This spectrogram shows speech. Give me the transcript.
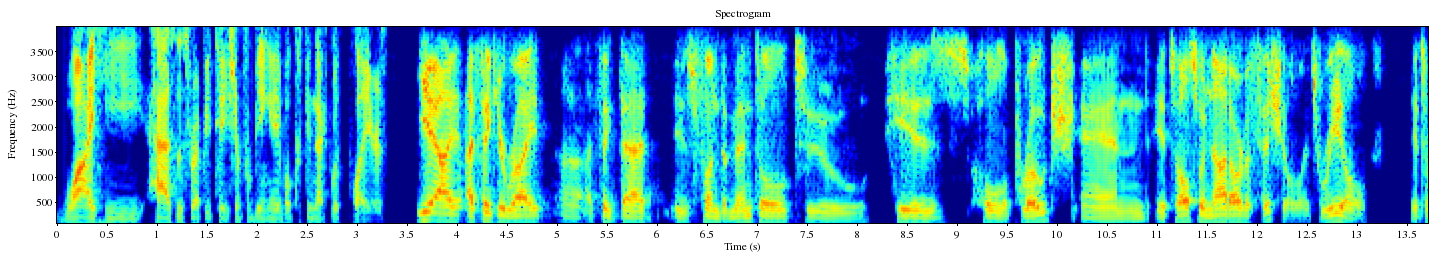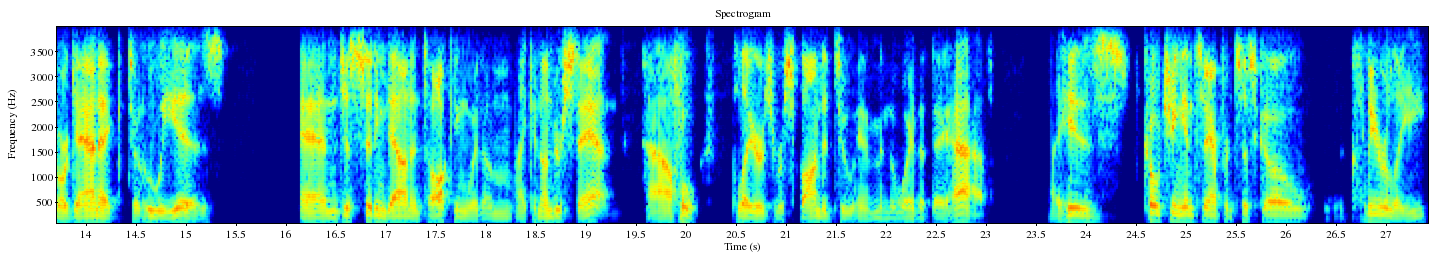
why he has this reputation for being able to connect with players. Yeah, I, I think you're right. Uh, I think that is fundamental to his whole approach, and it's also not artificial. It's real. It's organic to who he is. And just sitting down and talking with him, I can understand how players responded to him in the way that they have. His coaching in San Francisco, clearly,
